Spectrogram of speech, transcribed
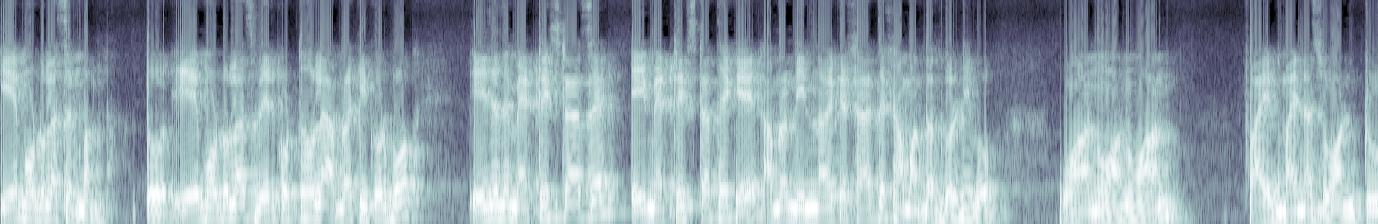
এ মডুলাসের মান। তো এ মডুলাস বের করতে হলে আমরা কি করব? এই যে যে ম্যাট্রিক্সটা আছে, এই ম্যাট্রিক্সটা থেকে আমরা নির্ণায়কের সাহায্যে সমাধান করে নিব। One one one five minus one two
